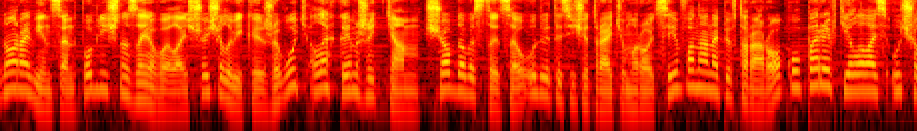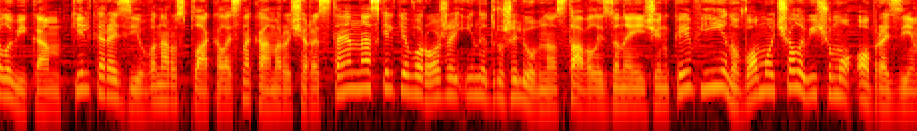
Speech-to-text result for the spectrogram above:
Нора Вінсент публічно заявила, що чоловіки живуть легким життям. Щоб довести це у 2003 році, вона на півтора року перевтілилась у чоловіка. Кілька разів вона розплакалась на камеру через те, наскільки вороже і недружелюбно ставились до неї жінки в її новому чоловічому образі.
